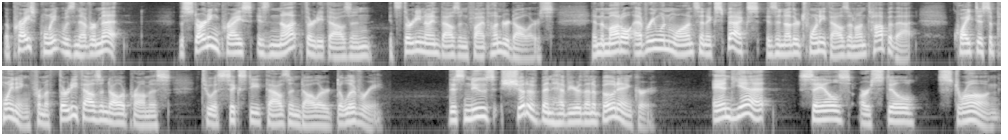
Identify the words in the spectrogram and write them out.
The price point was never met. The starting price is not 30,000, it's $39,500. And the model everyone wants and expects is another 20,000 on top of that. Quite disappointing from a $30,000 promise to a $60,000 delivery. This news should have been heavier than a boat anchor. And yet, sales are still strong.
